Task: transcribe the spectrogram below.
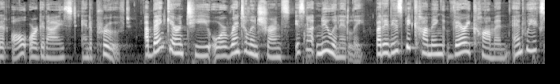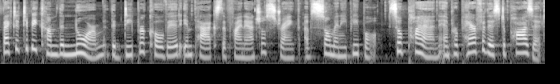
it all organized and approved. A bank guarantee or rental insurance is not new in Italy, but it is becoming very common, and we expect it to become the norm the deeper COVID impacts the financial strength of so many people. So plan and prepare for this deposit.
